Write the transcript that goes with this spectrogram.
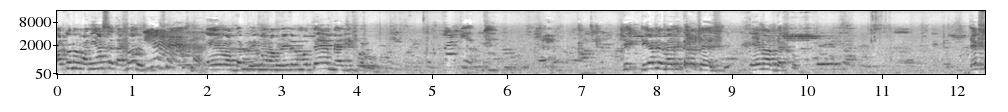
আর কোনো পানি আছে? দেখো। এবার দেখো এবার আমরা এটার মধ্যে ম্যাজিক করব। ঠিক ঠিক আছে? ম্যাজিক করা শেষ? এবার দেখো। দেখছ?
